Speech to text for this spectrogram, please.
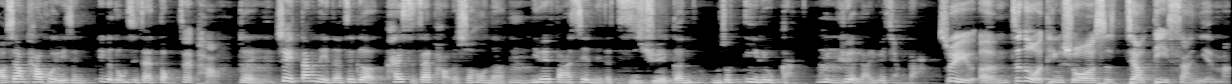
好像它会有一点一个东西在动。在跑。对，嗯所以当你的这个开始在跑的时候呢，你会发现你的直觉跟我们说第六感会越来越强大。所以嗯，这个我听说是叫第三眼嘛，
